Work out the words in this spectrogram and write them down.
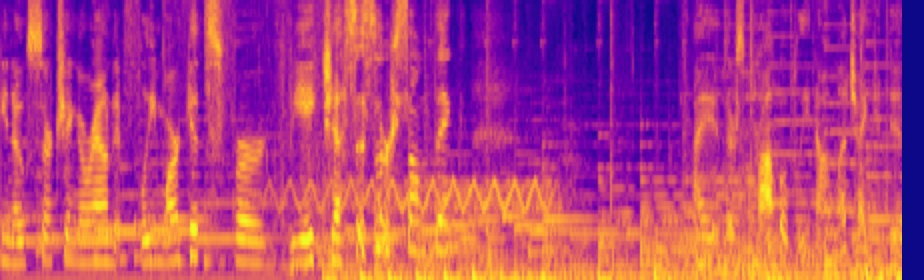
you know searching around at flea markets for VHSs or something? I there's probably not much I can do,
